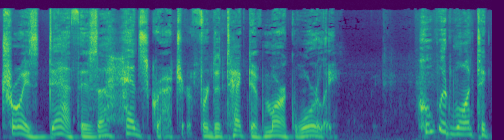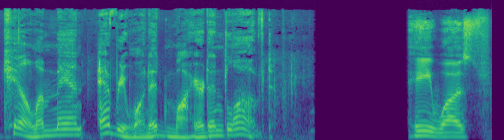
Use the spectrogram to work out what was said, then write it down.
Troy's death is a head scratcher for Detective Mark Worley. Who would want to kill a man everyone admired and loved? He was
